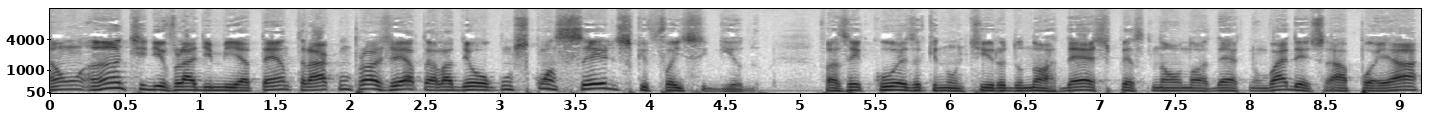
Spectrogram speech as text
Então, antes de Vladimir até entrar com o projeto, ela deu alguns conselhos que foi seguido. Fazer coisa que não tira do Nordeste, porque senão o Nordeste não vai deixar apoiar,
